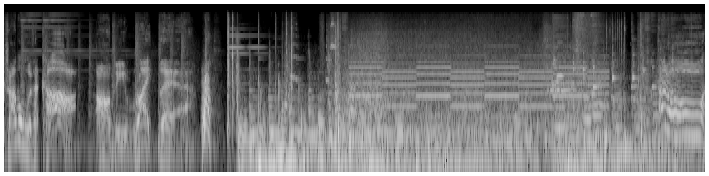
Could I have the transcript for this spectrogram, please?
Trouble with a car. I'll be right there. Hello!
